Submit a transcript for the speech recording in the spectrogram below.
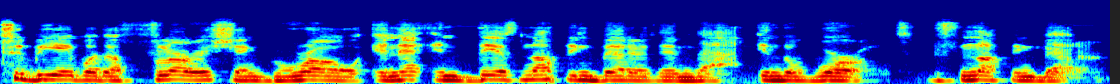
to be able to flourish and grow. And that, and there's nothing better than that in the world. There's nothing better.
